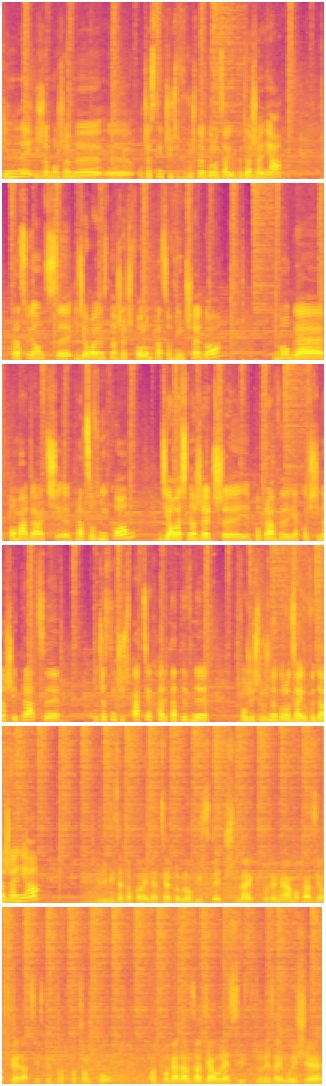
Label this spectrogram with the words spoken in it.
inny i że możemy y, uczestniczyć w różnego rodzaju wydarzeniach. Pracując y, i działając na rzecz forum pracowniczego, mogę pomagać y, pracownikom, działać na rzecz poprawy jakości naszej pracy, uczestniczyć w akcjach charytatywnych, tworzyć różnego rodzaju wydarzenia. Gliwice to kolejne centrum logistyczne, które miałem okazję otwierać. Jestem tu od początku. Odpowiadam za dział Receive, który zajmuje się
